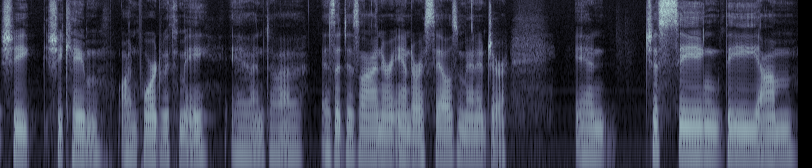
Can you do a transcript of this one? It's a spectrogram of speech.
she she came on board with me and uh, as a designer and our sales manager, and just seeing the um,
